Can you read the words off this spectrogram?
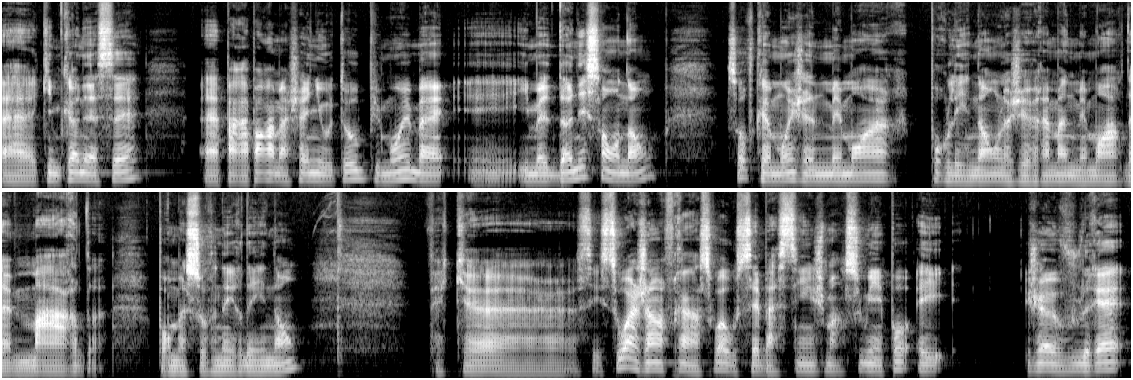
euh, qu'il me connaissait euh, par rapport à ma chaîne YouTube. Puis moi, ben, il me donnait son nom. Sauf que moi, j'ai une mémoire pour les noms. J'ai vraiment une mémoire de marde pour me souvenir des noms. Fait que c'est soit Jean-François ou Sébastien, je m'en souviens pas. Et je voudrais,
